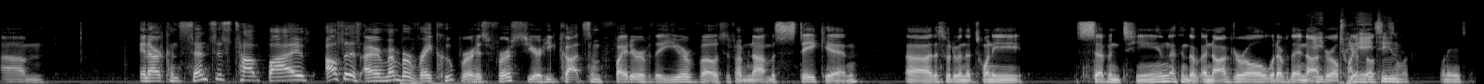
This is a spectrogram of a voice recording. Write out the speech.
Um, in our consensus top five, I'll say this: I remember Ray Cooper, his first year, he got some Fighter of the Year votes, if I'm not mistaken. Uh, this would have been the 2017, I think, the inaugural, whatever the inaugural PFL 2018? season was. 2018.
